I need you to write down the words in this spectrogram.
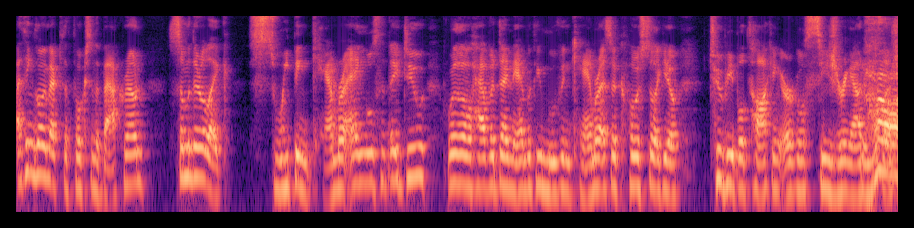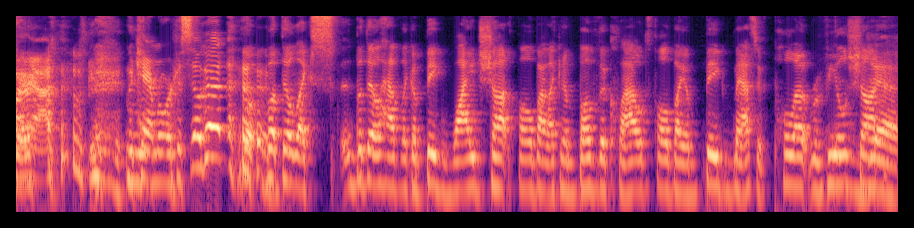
I think going back to the folks in the background, some of their like sweeping camera angles that they do, where they'll have a dynamically moving camera as opposed to like you know two people talking, Urkel seizuring out in Oh pleasure. my god, the camera work is so good. but, but they'll like but they'll have like a big wide shot followed by like an above the clouds followed by a big massive pull out reveal shot Yeah.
